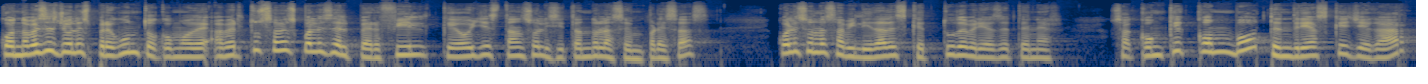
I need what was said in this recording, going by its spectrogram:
cuando a veces yo les pregunto como de, a ver, ¿tú sabes cuál es el perfil que hoy están solicitando las empresas? ¿Cuáles son las habilidades que tú deberías de tener? O sea, ¿con qué combo tendrías que llegar?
